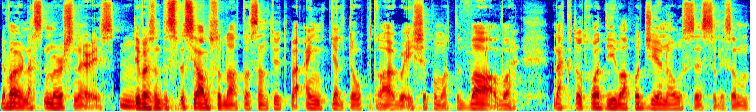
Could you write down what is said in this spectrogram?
Det var jo nesten mercenaries. De var liksom de spesialsoldater sendt ut på enkelte oppdrag, og ikke på en måte var, var nektet å tro at de var på Geonosis og liksom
